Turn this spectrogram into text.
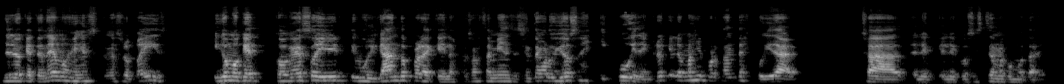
de lo que tenemos en, es- en nuestro país. Y como que con eso ir divulgando para que las personas también se sientan orgullosas y cuiden. Creo que lo más importante es cuidar, o sea, el, el ecosistema como tal.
